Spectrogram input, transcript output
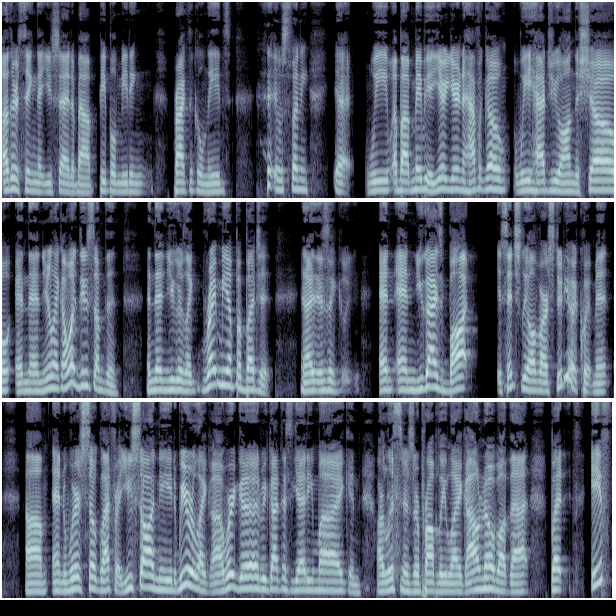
other thing that you said about people meeting practical needs. it was funny. Yeah, we about maybe a year, year and a half ago, we had you on the show, and then you're like, I want to do something and then you guys like write me up a budget, and I was like, and and you guys bought essentially all of our studio equipment. Um, and we're so glad for it. You saw a need. We were like, oh, we're good. We got this Yeti mic, and our listeners are probably like, I don't know about that. But if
